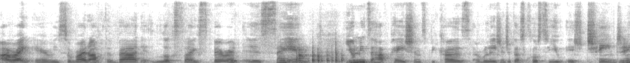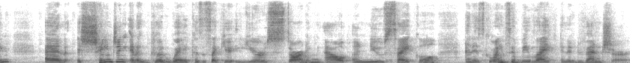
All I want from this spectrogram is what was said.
All right, Aries. So right off the bat, it looks like Spirit is saying you need to have patience because a relationship that's close to you is changing and it's changing in a good way because it's like you're, you're starting out a new cycle and it's going to be like an adventure.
